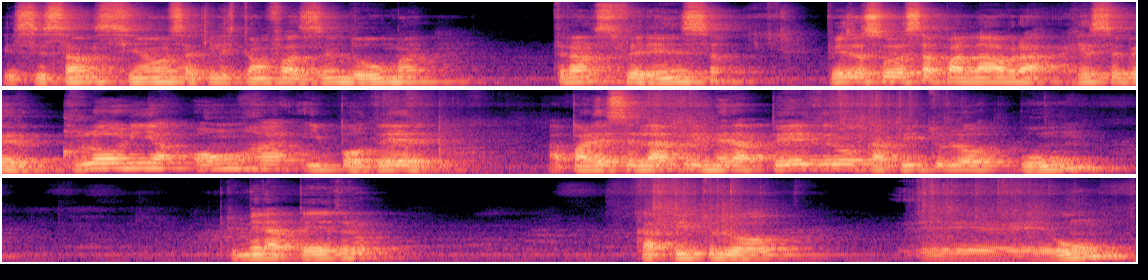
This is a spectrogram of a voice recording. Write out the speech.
esses anciãos aqui, eles estão fazendo uma transferência. Veja só essa palavra, receber glória, honra e poder. Aparece lá em 1 Pedro, capítulo 1. 1 Pedro, capítulo eh, 1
